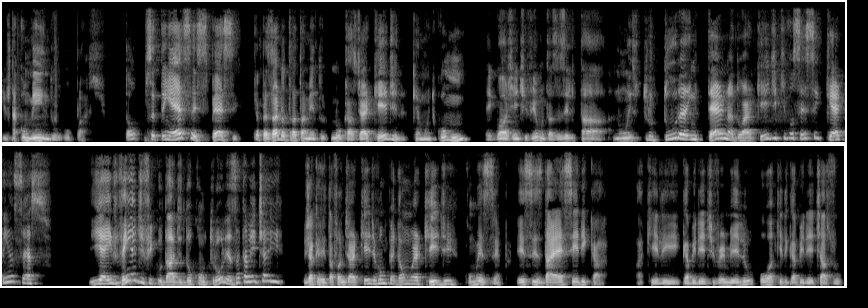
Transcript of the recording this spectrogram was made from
ele está comendo o plástico. Então, você tem essa espécie que, apesar do tratamento no caso de arcade, né, que é muito comum, é igual a gente viu, muitas vezes ele está numa estrutura interna do arcade que você sequer tem acesso. E aí vem a dificuldade do controle exatamente aí. Já que a gente está falando de arcade, vamos pegar um arcade como exemplo. Esses da SNK, aquele gabinete vermelho ou aquele gabinete azul.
